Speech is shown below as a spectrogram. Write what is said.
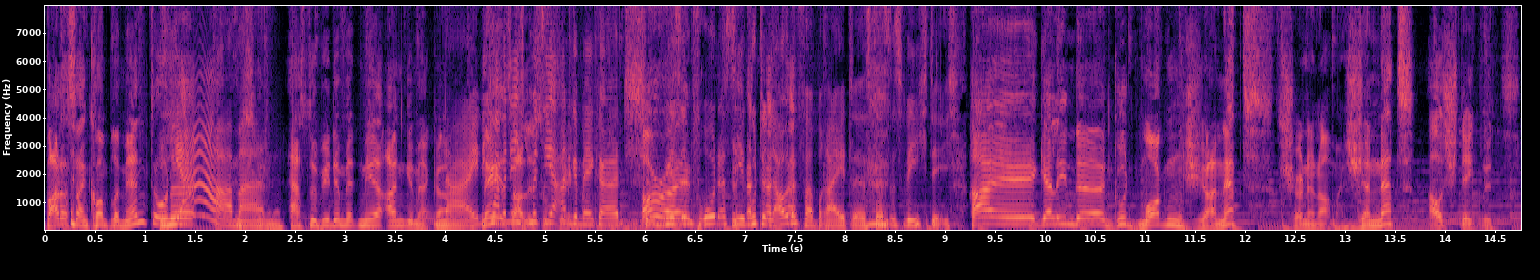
War das ein Kompliment oder? Ja, Mann. Hast du wieder mit mir angemeckert? Nein, ich Nee, habe nicht mit dir okay. angemeckert. Wir Alright. sind froh, dass du hier gute Laune verbreitest. Das ist wichtig. Hi, Gerlinde. Guten Morgen, Jeanette. Schöner Name. Jeanette aus Steglitz.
